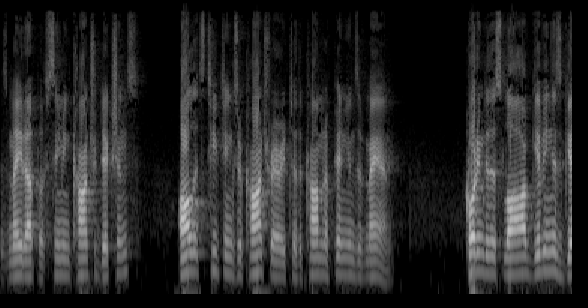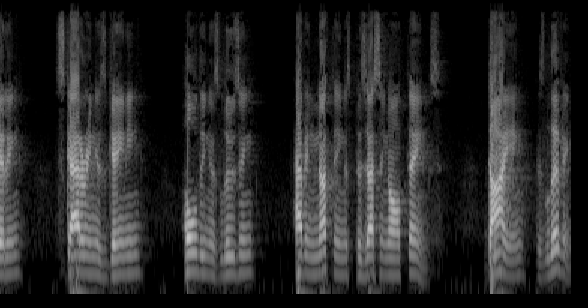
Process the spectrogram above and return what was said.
It's made up of seeming contradictions all its teachings are contrary to the common opinions of man. According to this law, giving is getting, scattering is gaining, holding is losing, having nothing is possessing all things, dying is living.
